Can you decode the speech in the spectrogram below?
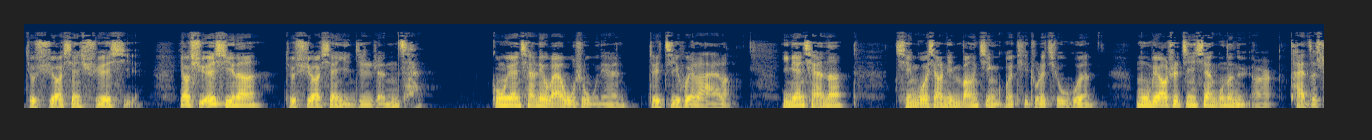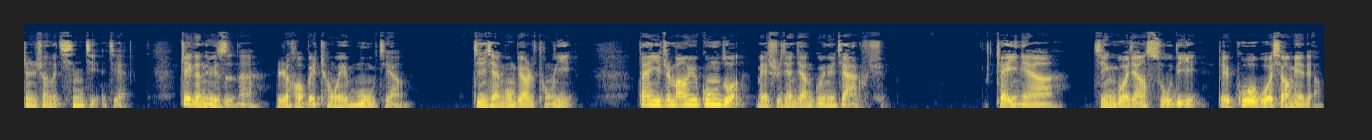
就需要先学习；要学习呢。就需要先引进人才。公元前六百五十五年，这机会来了。一年前呢，秦国向邻邦晋国提出了求婚，目标是晋献公的女儿，太子申生的亲姐姐。这个女子呢，日后被称为穆姜。晋献公表示同意，但一直忙于工作，没时间将闺女嫁出去。这一年啊，晋国将宿敌这郭国消灭掉，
